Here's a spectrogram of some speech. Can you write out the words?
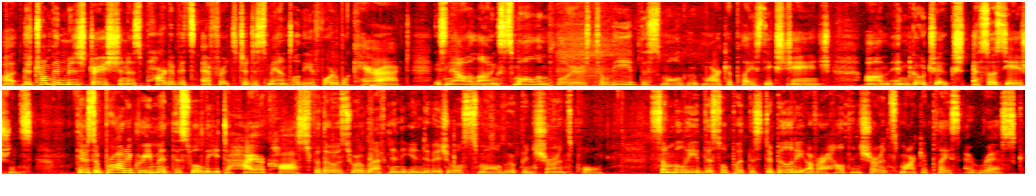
Uh, the Trump administration, as part of its efforts to dismantle the Affordable Care Act, is now allowing small employers to leave the small group marketplace, the exchange, um, and go to associations. There's a broad agreement this will lead to higher costs for those who are left in the individual small group insurance pool. Some believe this will put the stability of our health insurance marketplace at risk.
